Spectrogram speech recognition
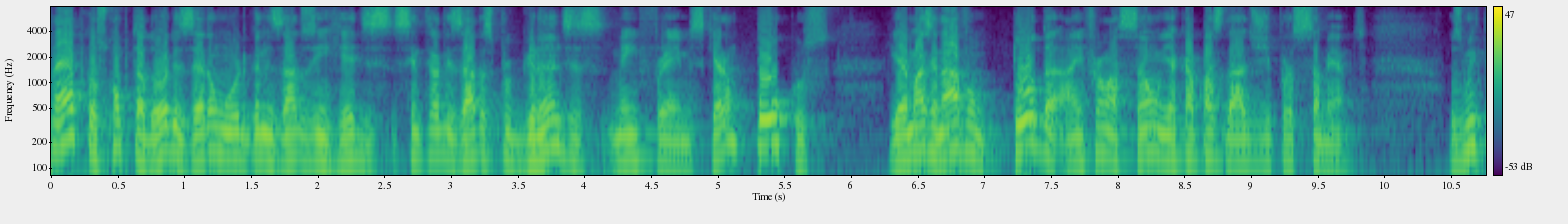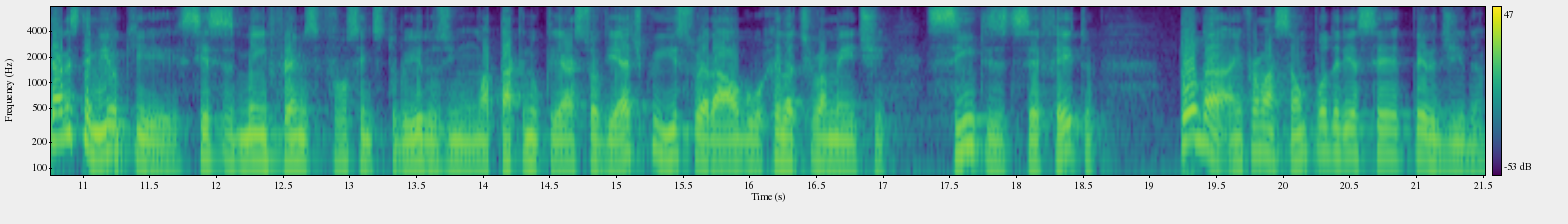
Na época, os computadores eram organizados em redes centralizadas por grandes mainframes, que eram poucos e armazenavam toda a informação e a capacidade de processamento. Os militares temiam que, se esses mainframes fossem destruídos em um ataque nuclear soviético, e isso era algo relativamente simples de ser feito, toda a informação poderia ser perdida.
